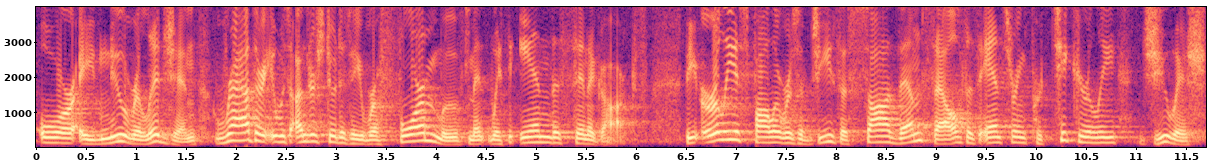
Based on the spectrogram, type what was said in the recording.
or a new religion. Rather, it was understood as a reform movement within the synagogues. The earliest followers of Jesus saw themselves as answering particularly Jewish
